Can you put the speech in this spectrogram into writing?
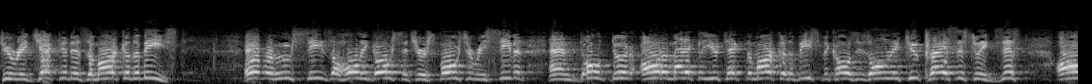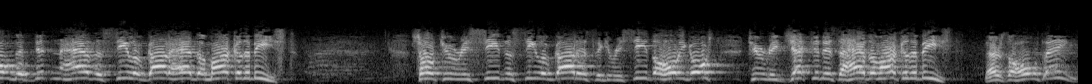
To reject it is the mark of the beast. Ever who sees the Holy Ghost that you're supposed to receive it and don't do it automatically, you take the mark of the beast because there's only two classes to exist. All that didn't have the seal of God had the mark of the beast. So to receive the seal of God is to receive the Holy Ghost. To reject it is to have the mark of the beast. There's the whole thing.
